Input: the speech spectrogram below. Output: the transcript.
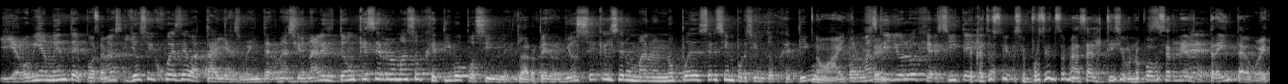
Y obviamente, por más, yo soy juez de batallas, güey, internacionales y tengo que ser lo más objetivo posible. Claro. Pero yo sé que el ser humano no puede ser 100% objetivo. No hay, Por más sí. que yo lo ejercite. y Fíjate, diga- 100% se me hace altísimo. No podemos ser ni el 30, güey.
